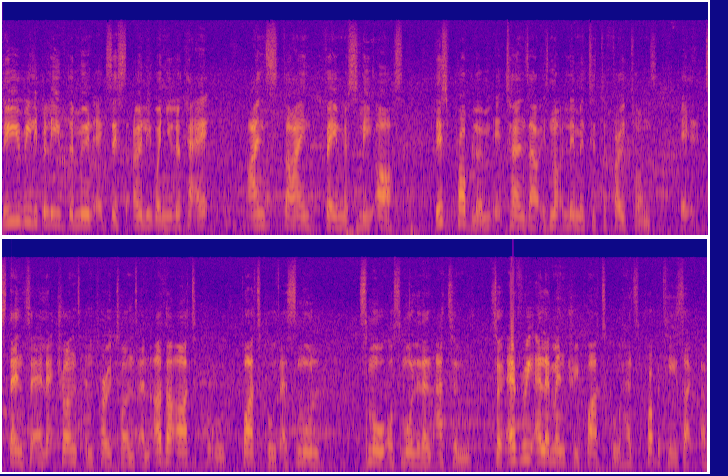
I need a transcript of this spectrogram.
do you really believe the moon exists only when you look at it? Einstein famously asked. This problem, it turns out, is not limited to photons. It extends to electrons and protons and other article, particles as small, small or smaller than atoms. So every elementary particle has properties like a,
